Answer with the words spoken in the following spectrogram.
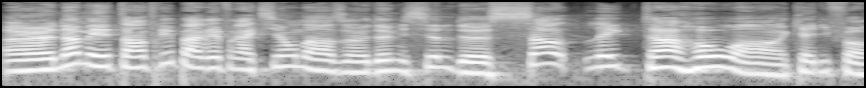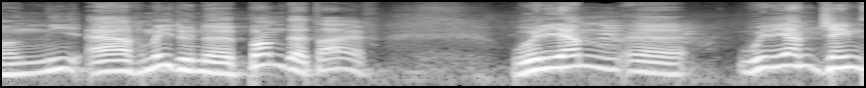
Un homme est entré par effraction dans un domicile de South Lake Tahoe en Californie, armé d'une pomme de terre. William, euh, William James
